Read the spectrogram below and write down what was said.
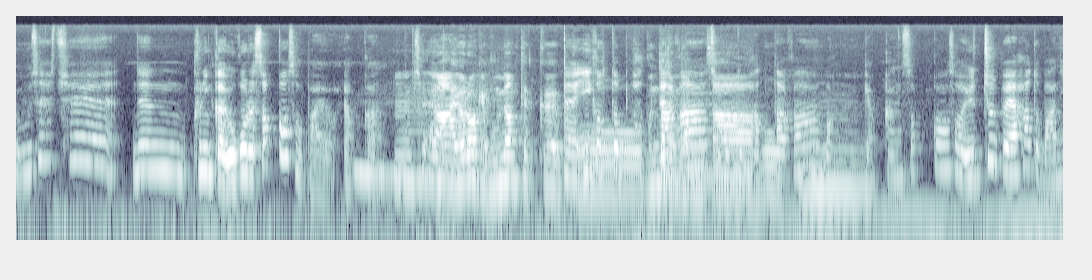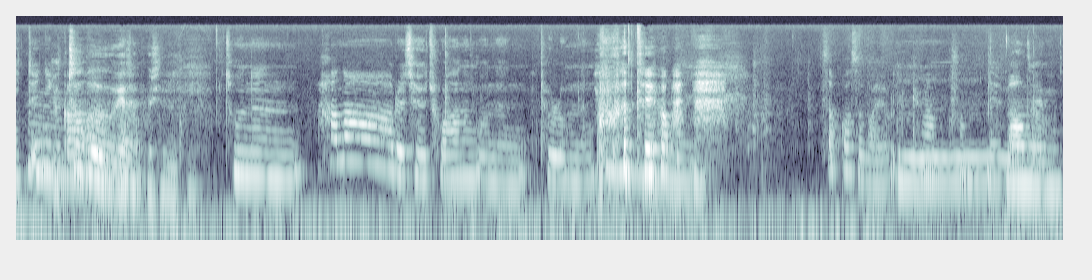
요새 최는 그러니까 요거를 섞어서 봐요. 약간 음, 아 여러 개 문명 특급 네, 뭐 이것도 봤다가 저것도 뭐, 봤다가 음. 막 약간 섞어서 유튜브에 하도 많이 뜨니까 유튜브에서 네. 보시는 거. 저는 하나를 제일 좋아하는 거는 별로 없는 것 같아요. 섞어서 봐요. 음, 네, 마음은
